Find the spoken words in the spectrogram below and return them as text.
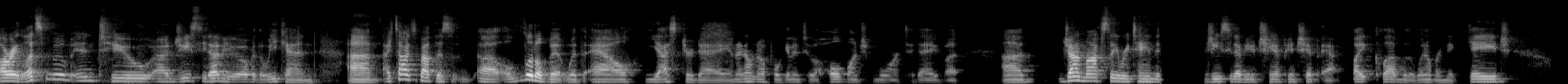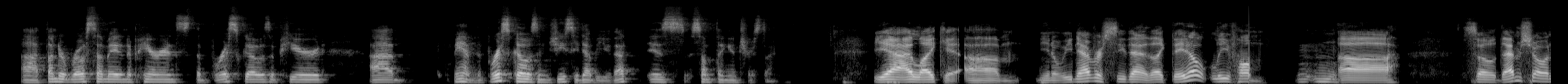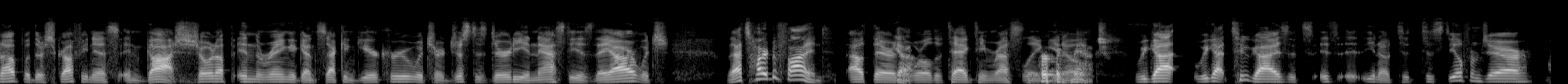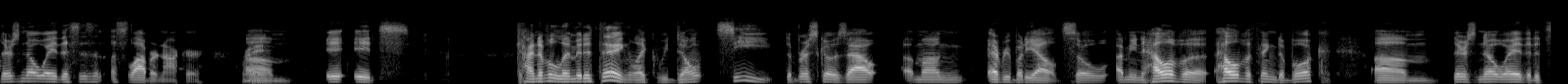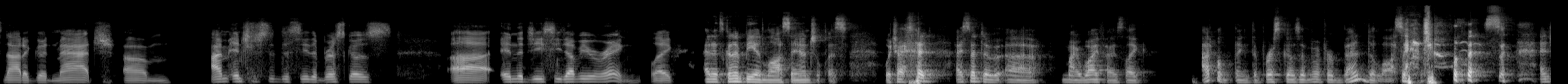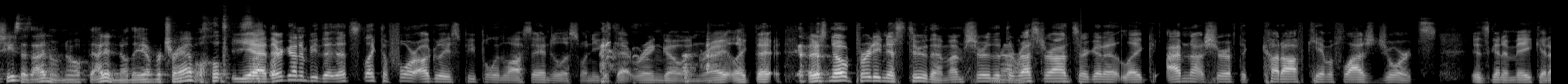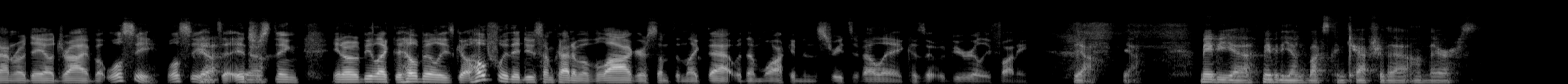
All right, let's move into uh, GCW over the weekend. Um, I talked about this uh, a little bit with Al yesterday, and I don't know if we'll get into a whole bunch more today, but uh, Jon Moxley retained the GCW championship at Fight Club with a win over Nick Gage. Uh, Thunder Rosa made an appearance. The Briscoes appeared. Uh, man, the Briscoes in GCW, that is something interesting. yeah, I like it. Um, you know, we never see that. Like they don't leave home. Mm-mm. Uh so them showing up with their scruffiness and gosh, showing up in the ring against second gear crew, which are just as dirty and nasty as they are, which that's hard to find out there in Yeah. the world of tag team wrestling. Perfect you know, match. we got we got two guys. It's it's it- you know to to steal from Jr. There's no way this isn't a slobber knocker. Right. Um, it it's kind of a limited thing. Like we don't see the Briscoes out among everybody else. So I mean, hell of a hell of a thing to book. Um, there's no way that it's not a good match. Um, I'm interested to see the Briscoes uh, in the GCW ring. Like, and it's going to be in Los Angeles. Which I said, I said to uh, my wife, I was like, I don't think the Briscoes have ever been to Los Angeles, and she says, I don't know if they, I didn't know they ever traveled. yeah, So, they're gonna be the that's like the four ugliest people in Los Angeles when you get that ring going, right? Like that there's no prettiness to them. I'm sure that the restaurants are gonna like I'm not sure if the cut off camouflage jorts is gonna make it on Rodeo Drive, but we'll see. We'll see. Yeah, it's an yeah. interesting, you know, it'll be like the hillbillies go. Hopefully they do some kind of a vlog or something like that with them walking in the streets of LA because it would be really funny. Yeah, yeah. Maybe, uh, maybe the Young Bucks can capture that on theirs.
